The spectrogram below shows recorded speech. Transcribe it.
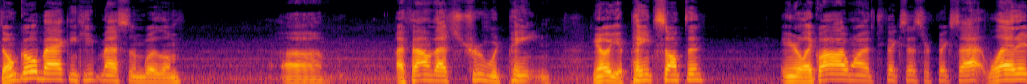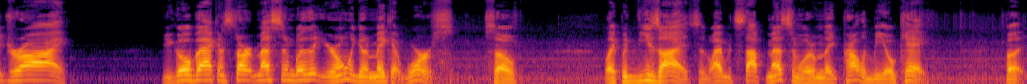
Don't go back and keep messing with them. Uh, I found that's true with painting. You know, you paint something and you're like, well, I want to fix this or fix that. Let it dry. You go back and start messing with it, you're only going to make it worse. So, like with these eyes, if I would stop messing with them, they'd probably be okay. But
